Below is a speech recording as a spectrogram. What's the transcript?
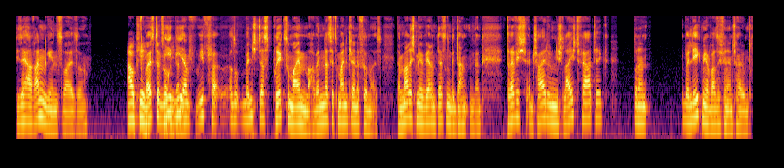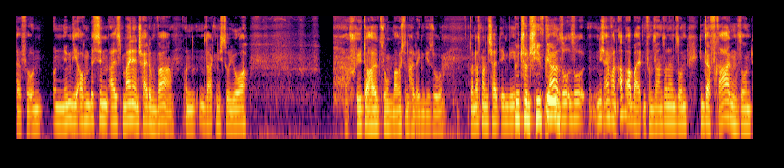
diese Herangehensweise. ah, okay. Weißt du, wie, Sorry, wie, wie, also wenn ich das Projekt zu meinem mache, wenn das jetzt meine kleine Firma ist, dann mache ich mir währenddessen Gedanken. Dann treffe ich Entscheidungen nicht leichtfertig, sondern überlege mir, was ich für eine Entscheidung treffe und, und nehme die auch ein bisschen als meine Entscheidung wahr. Und sag nicht so, ja, steht da halt so, mache ich dann halt irgendwie so. Sondern dass man sich halt irgendwie. Wird schon schief gehen. Ja, so, so nicht einfach ein Abarbeiten von Sachen, sondern so ein Hinterfragen, so ein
